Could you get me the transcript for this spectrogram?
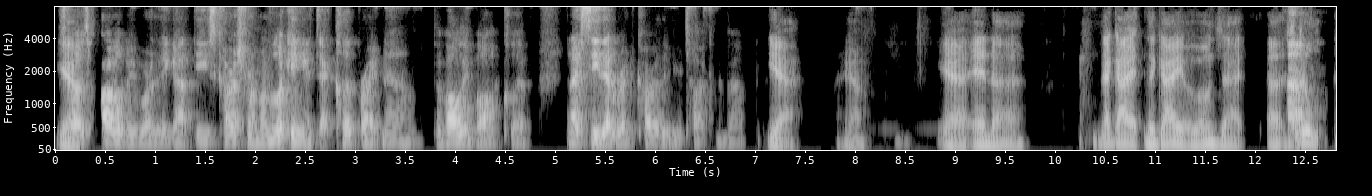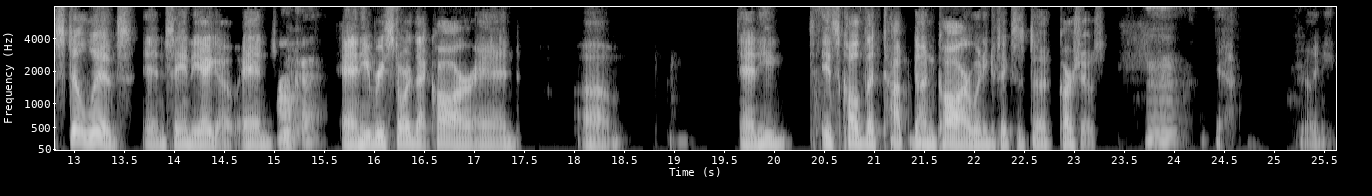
yeah, so it's probably where they got these cars from. I'm looking at that clip right now, the volleyball clip, and I see that red car that you're talking about. yeah, yeah, yeah. And uh, that guy, the guy who owns that, uh, Huh. still still lives in San Diego, and Okay. and he restored that car and um and he it's called the top gun car when he takes it to car shows hmm Yeah, really neat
